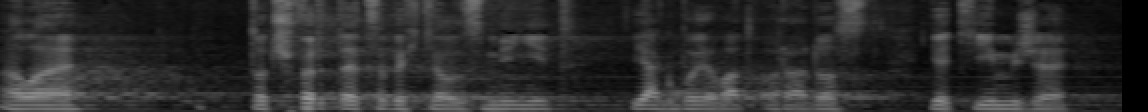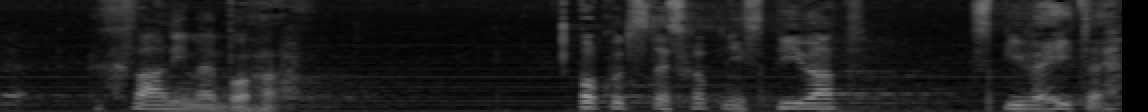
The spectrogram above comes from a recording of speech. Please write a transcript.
Ale to čtvrté, co bych chtěl zmínit, jak bojovat o radost, je tím, že chválíme Boha. Pokud jste schopni zpívat, zpívejte.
